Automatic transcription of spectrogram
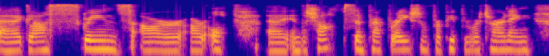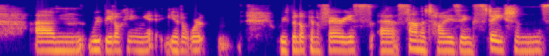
uh, glass screens are are up uh, in the shops in preparation for people returning. Um, we'd be looking, you know, we have been looking at various uh, sanitizing stations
